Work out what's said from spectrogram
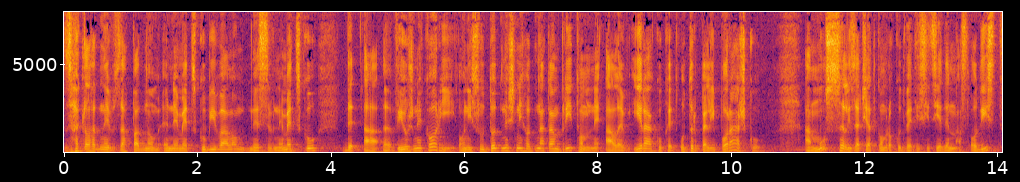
základné v západnom Nemecku bývalom, dnes v Nemecku a v Južnej Korii. Oni sú do dnešného dna tam prítomné, ale v Iraku, keď utrpeli porážku a museli začiatkom roku 2011 odísť,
